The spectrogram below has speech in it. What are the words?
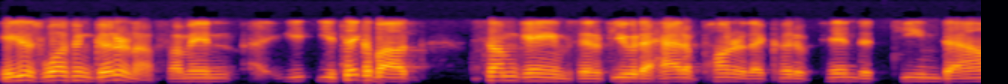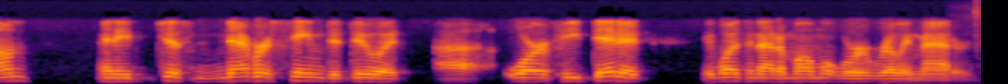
he just wasn't good enough. I mean, you, you think about some games, and if you would have had a punter that could have pinned a team down, and he just never seemed to do it, uh, or if he did it, it wasn't at a moment where it really mattered.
